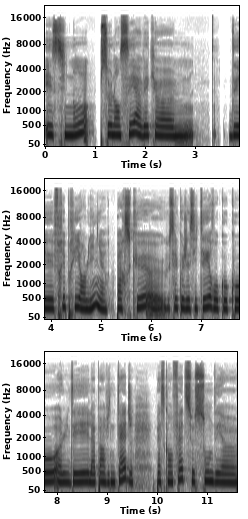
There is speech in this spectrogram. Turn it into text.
Et sinon, se lancer avec des friperies en ligne parce que euh, celles que j'ai citées, Rococo, Holiday, Lapin Vintage, parce qu'en fait, ce sont des. euh,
